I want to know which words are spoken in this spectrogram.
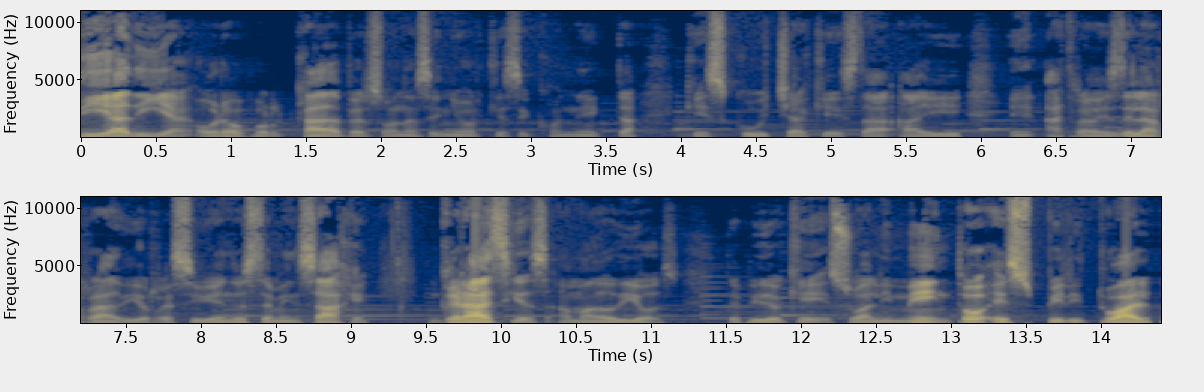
Día a día oro por cada persona, Señor, que se conecta, que escucha, que está ahí eh, a través de la radio recibiendo este mensaje. Gracias, amado Dios. Te pido que su alimento espiritual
